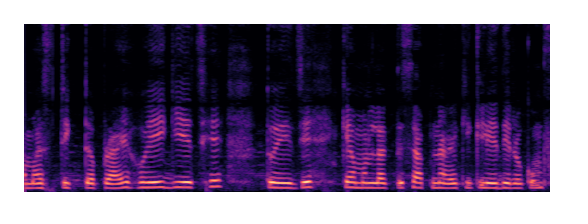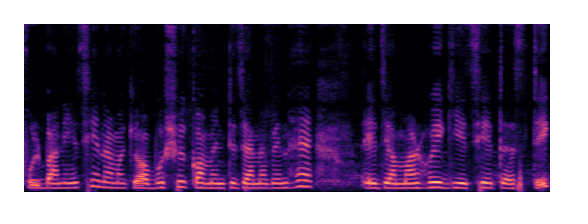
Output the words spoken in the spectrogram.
আমার স্টিকটা প্রায় হয়েই গিয়েছে। তো এই যে কেমন লাগতেছে, আপনারা কি ক্লেদ এরকম ফুল বানিয়েছেন? আমাকে অবশ্যই কমেন্টে জানাবেন হ্যাঁ। এই যে আমার হয়ে গিয়েছে এটা স্টিক,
